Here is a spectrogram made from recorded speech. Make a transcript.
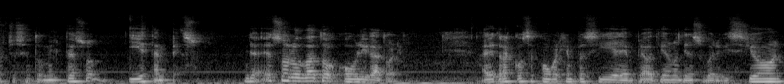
800 mil pesos y está en peso. Ya, esos son los datos obligatorios hay otras cosas como por ejemplo si el empleado tiene o no tiene supervisión,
